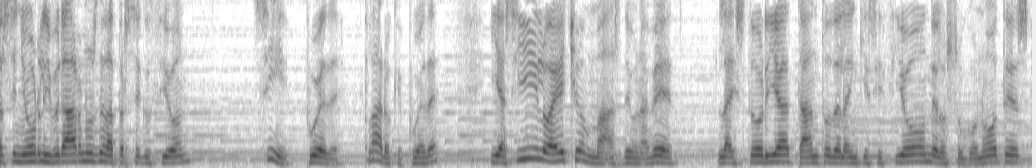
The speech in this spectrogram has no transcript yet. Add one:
el Señor librarnos de la persecución? Sí, puede, claro que puede. Y así lo ha hecho más de una vez. La historia tanto de la Inquisición, de los hugonotes,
